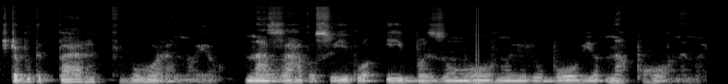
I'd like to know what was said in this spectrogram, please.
щоб бути перетвореною назад у світло і безумовною любов'ю наповненою.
